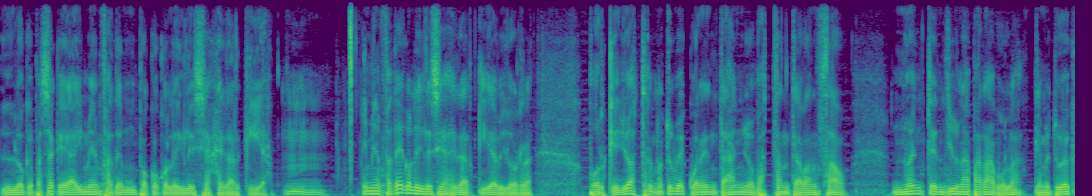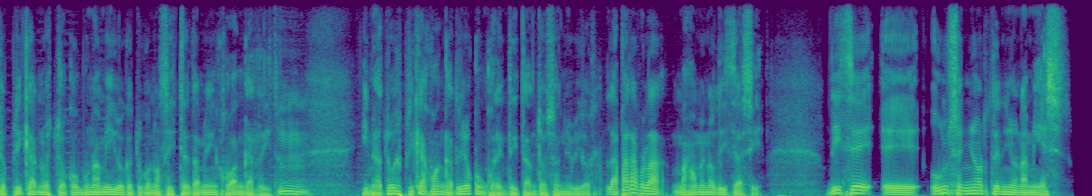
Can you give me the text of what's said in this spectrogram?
lo que pasa que ahí me enfadé un poco con la iglesia jerarquía. Mm. Y me enfadé con la iglesia jerarquía, Vigorra, porque yo hasta que no tuve 40 años bastante avanzado, no entendí una parábola que me tuve que explicar nuestro común amigo que tú conociste también, Juan Garrido. Mm. Y me la tuve que explicar Juan Garrido con cuarenta y tantos años, Vigorra. La parábola más o menos dice así. Dice, eh, un señor tenía una mies,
